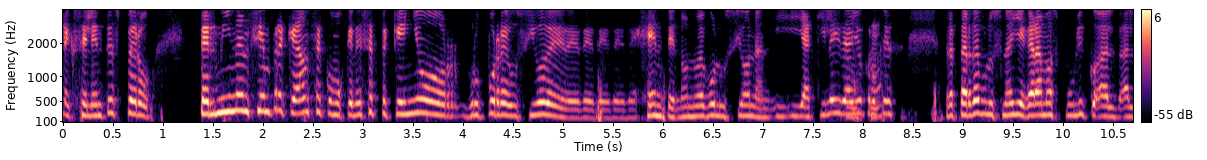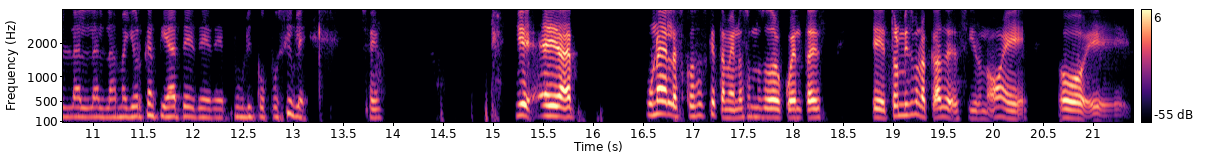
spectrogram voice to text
excelentes, pero terminan siempre quedándose como que en ese pequeño grupo reducido de, de, de, de gente, ¿no? No evolucionan. Y, y, aquí la idea yo creo que es tratar de evolucionar y llegar a más público, a, a, a la, mayor cantidad de, público posible. Sí. Y, eh, una de las cosas que también nos hemos dado cuenta es, eh, tú mismo lo acabas de decir, ¿no? Eh, o, eh,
